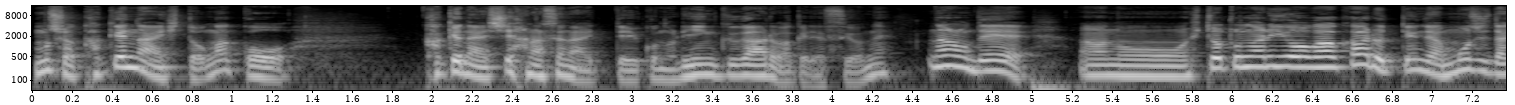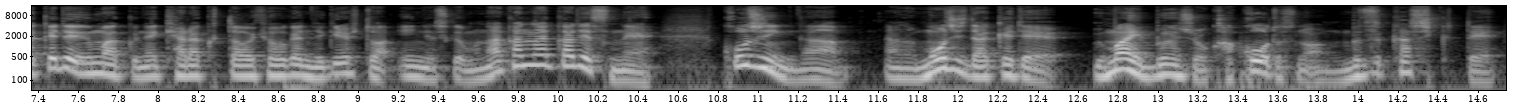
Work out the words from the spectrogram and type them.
もしくは書けない人がこう、書けないし話せないっていうこのリンクがあるわけですよね。なので、あの、人となりようがわかるっていうのは文字だけでうまくね、キャラクターを表現できる人はいいんですけども、なかなかですね、個人があの文字だけでうまい文章を書こうとするのは難しくて、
